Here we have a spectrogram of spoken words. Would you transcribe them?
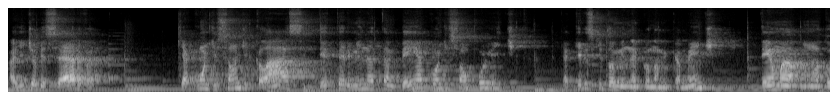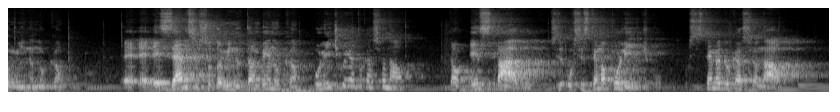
a gente observa que a condição de classe determina também a condição política. Que aqueles que dominam economicamente têm uma, uma domínio no campo, é, é, exerce o seu domínio também no campo político e educacional. Então, Estado, o sistema político, o sistema educacional,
